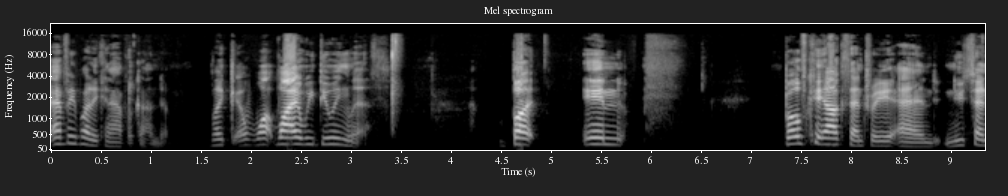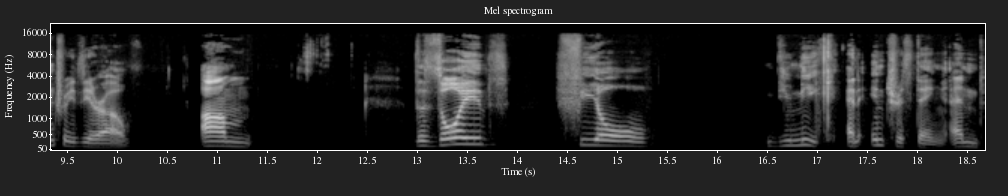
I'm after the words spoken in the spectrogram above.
everybody can have a Gundam. Like, uh, wh- why are we doing this? But in both Chaos Century and New Century Zero, um, the Zoids feel unique and interesting and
